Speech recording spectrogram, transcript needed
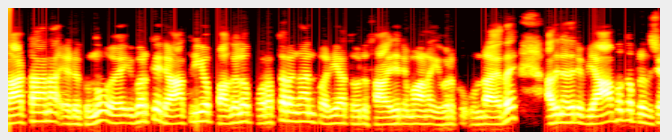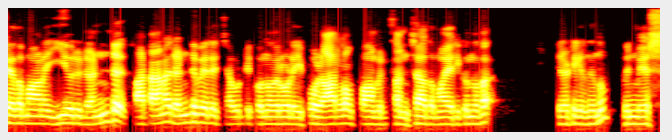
കാട്ടാന എടുക്കുന്നു. ഇവർക്ക് രാത്രിയോ പകലോ പുറത്തിറങ്ങാൻ കഴിയാത്ത ഒരു സാഹചര്യമാണ് ഇവർക്ക് ഉണ്ടായത്. അതിനെതിരെ വ്യാപക പ്രതിഷേധമാണ് ഈ ഒരു രണ്ട് കാട്ടാന രണ്ടുപേരെ ചവിട്ടിക്കൊന്നതിലൂടെ ഇപ്പോൾ ആർലം ഫാമിൽ സംജാതമായിരിക്കുന്നത് ഇരട്ടിയിൽ നിന്നും ഉന്മേഷ്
